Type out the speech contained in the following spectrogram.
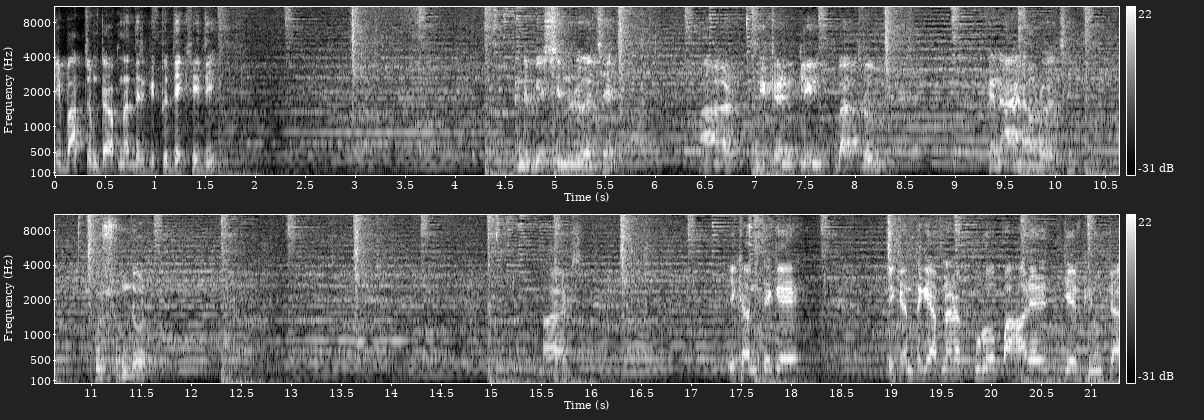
এই বাথরুমটা আপনাদেরকে একটু দেখিয়ে দিই। এখানে বেসিন রয়েছে, আর নিট অ্যান্ড ক্লিন বাথরুম এখানে আয়নাও রয়েছে। খুব সুন্দর। আর এখান থেকে এখান থেকে আপনারা পুরো পাহাড়ের যে ভিউটা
